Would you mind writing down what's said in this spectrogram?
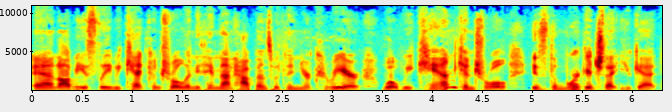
And obviously, we can't control anything that happens within your career. What we can control is the mortgage that you get.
